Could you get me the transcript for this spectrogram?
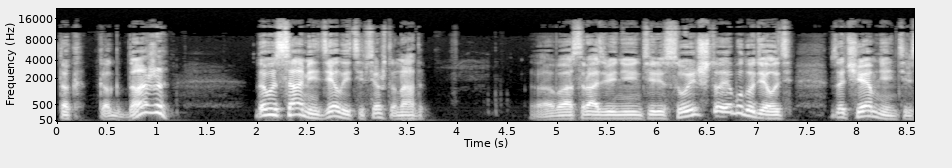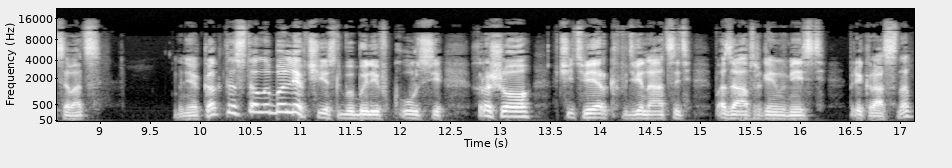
Так когда же? Да вы сами делаете все, что надо. А вас разве не интересует, что я буду делать? Зачем мне интересоваться? Мне как-то стало бы легче, если бы были в курсе. Хорошо, в четверг в двенадцать позавтракаем вместе. Прекрасно.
